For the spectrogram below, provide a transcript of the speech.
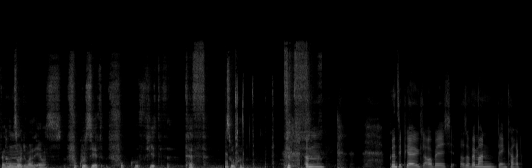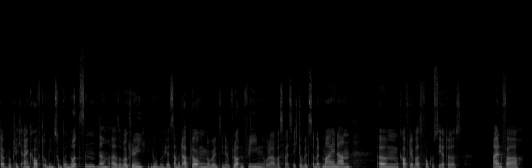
wenn, dann ähm. sollte man eher was fokussiert, fokussiertes suchen. um, prinzipiell glaube ich, also wenn man den Charakter wirklich einkauft, um ihn zu benutzen, ne, also wirklich, du möchtest damit abdocken, du willst in den Flotten fliegen oder was weiß ich, du willst damit minern, ähm, kauf dir was Fokussiertes. Einfach,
